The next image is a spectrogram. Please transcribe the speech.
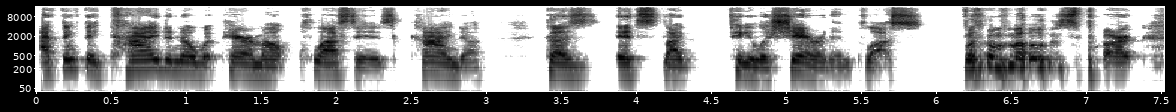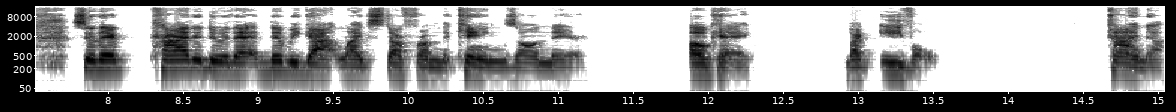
I think they kind of know what Paramount Plus is, kind of, because it's like Taylor Sheridan Plus for the most part. So they're kind of doing that. Then we got like stuff from the Kings on there. Okay, like Evil, kind of.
